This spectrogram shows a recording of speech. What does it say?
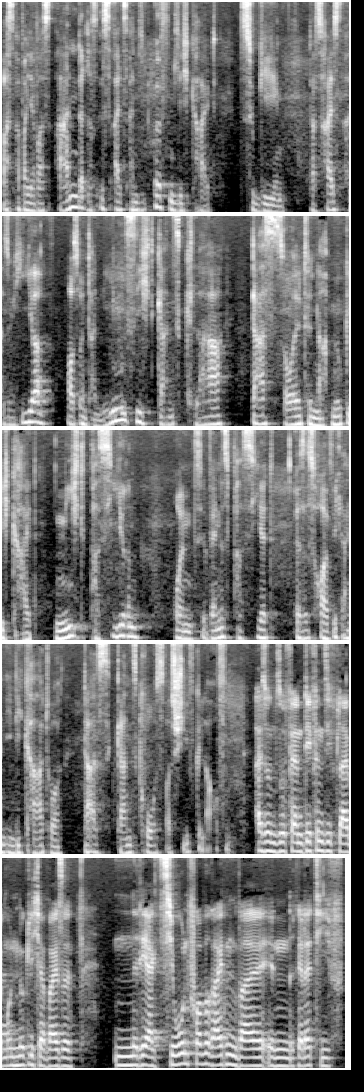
was aber ja was anderes ist, als an die Öffentlichkeit zu gehen. Das heißt also hier aus Unternehmenssicht ganz klar, Das sollte nach Möglichkeit nicht passieren. Und wenn es passiert, ist es häufig ein Indikator, da ist ganz groß was schiefgelaufen. Also insofern defensiv bleiben und möglicherweise eine Reaktion vorbereiten, weil in relativ,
